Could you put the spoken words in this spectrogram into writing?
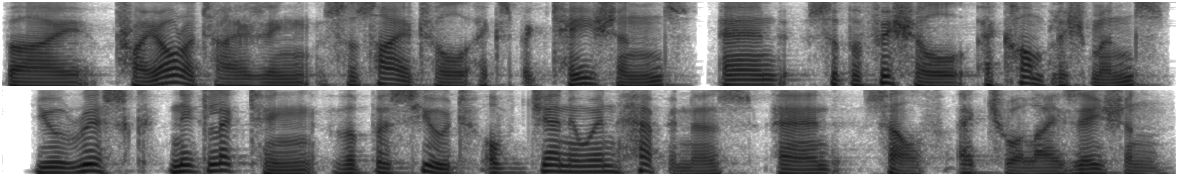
By prioritizing societal expectations and superficial accomplishments, you risk neglecting the pursuit of genuine happiness and self actualization.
